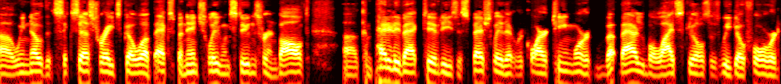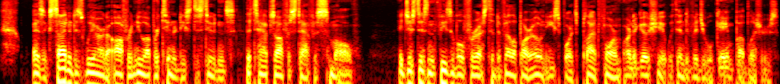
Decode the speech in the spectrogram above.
Uh, we know that success rates go up exponentially when students are involved. Uh, competitive activities, especially that require teamwork, but valuable life skills as we go forward. As excited as we are to offer new opportunities to students, the TAPS office staff is small. It just isn't feasible for us to develop our own esports platform or negotiate with individual game publishers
